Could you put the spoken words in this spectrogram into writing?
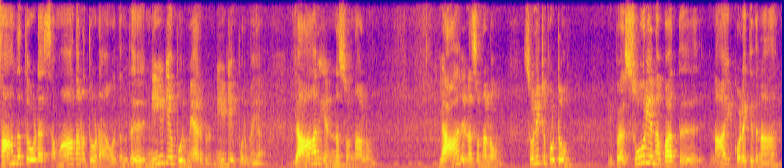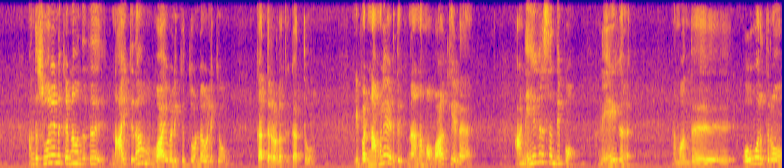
சாந்தத்தோட சமாதானத்தோட அவங்க வந்து நீடிய பொறுமையாக இருக்கணும். நீடிய பொறுமையாக யார் என்ன சொன்னாலும் யார் என்ன சொன்னாலும் சொல்லிட்டு போட்டோம். இப்போ சூரியனை பார்த்து நாய் குலைக்குதுன்னா அந்த சூரியனுக்கு என்ன வந்தது? நாய்க்கு தான் வாய் வலிக்கும் தொண்டை வலிக்கும் கத்துற அளவுக்கு கத்துவோம். இப்போ நம்மளே எடுத்துக்கிட்டோம்னா நம்ம வாழ்க்கையில் அநேகரை சந்திப்போம். அநேகரை. நம்ம வந்து ஒவ்வொருத்தரும்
